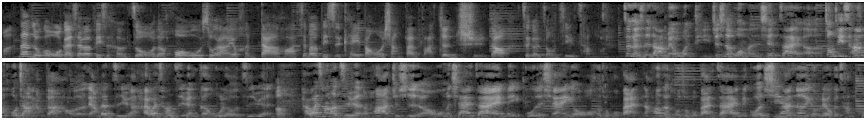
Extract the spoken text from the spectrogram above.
嘛，那如果我跟 Cyberbiz 合作，我的货物数量又很大的话，Cyberbiz 可以帮我想办法争取到这个中继仓吗？这个是当然没有问题，就是我们现在、嗯、呃中继仓，我讲两段好了，两段资源，海外仓资源跟物流的资源。嗯，海外仓的资源的话，就是呃我们现在在美国的西岸有合作伙伴，然后的合作伙伴在美国的西岸呢有六个仓库。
